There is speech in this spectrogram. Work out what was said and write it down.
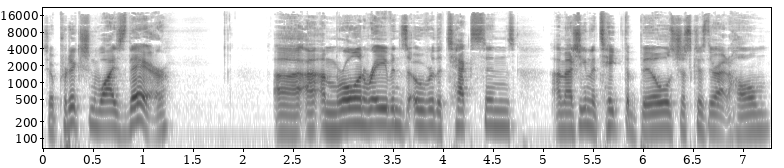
So, prediction wise, there, uh, I'm rolling Ravens over the Texans. I'm actually going to take the Bills just because they're at home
